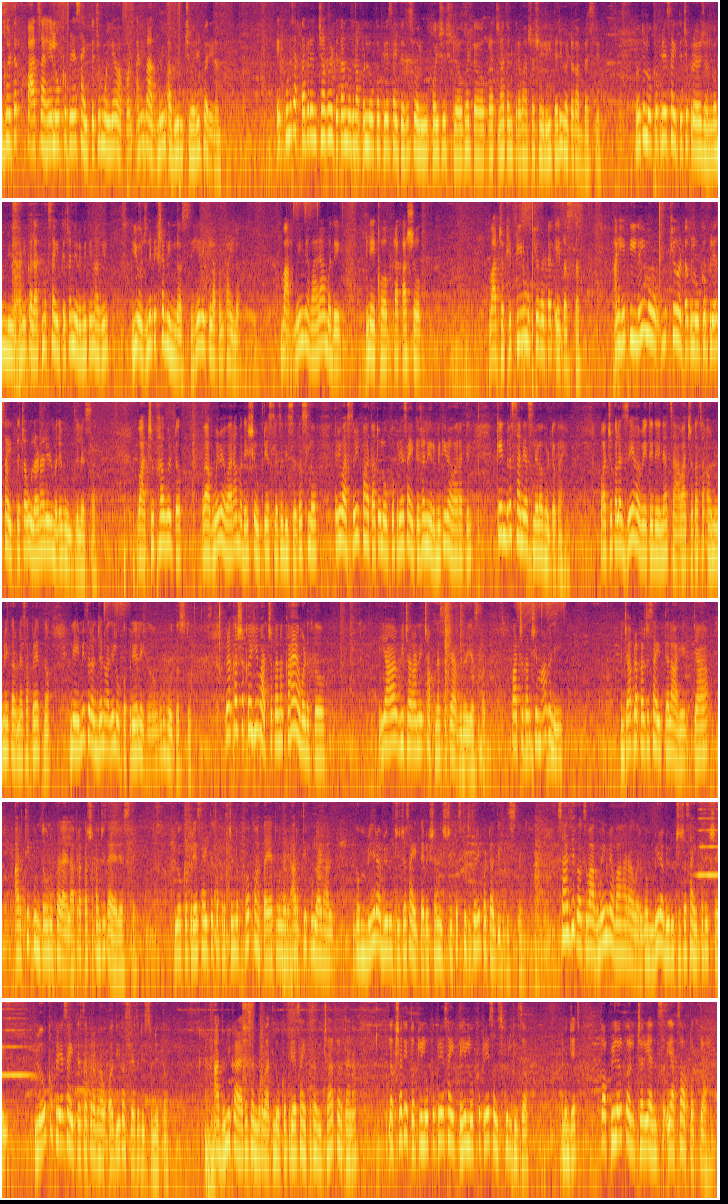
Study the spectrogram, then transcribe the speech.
घटक पाच आहे लोकप्रिय साहित्याचे मूल्यमापन आणि वाङ्मयीन अभिरुचीवरील परिणाम. एकूणच आत्तापर्यंतच्या घटकांमधून आपण लोकप्रिय साहित्याचं स्वरूप वैशिष्ट्य घटक रचनातंत्र भाषाशैली इत्यादी घटक अभ्यासले. परंतु लोकप्रिय साहित्याचे प्रयोजन गंभीर आणि कलात्मक साहित्याच्या निर्मितीमागील योजनेपेक्षा भिन्न असते हे देखील आपण पाहिलं. वाङ्मयीन व्यवहारामध्ये लेखक प्रकाशक वाचक हे तीन मुख्य घटक येत असतात. आणि हे तीनही मो मुख्य घटक लोकप्रिय साहित्याच्या उलाढालींमध्ये गुंतलेले असतात. वाचक हा घटक वाङ्मय व्यवहारामध्ये शेवटी असल्याचं दिसत असलं तरी वास्तविक पाहता तो लोकप्रिय साहित्याच्या निर्मिती व्यवहारातील केंद्रस्थानी असलेला घटक आहे. वाचकाला जे हवे ते देण्याचा वाचकाचा अनुनय करण्याचा प्रयत्न नेहमीच रंजनवादी लोकप्रिय लेखकांकडून होत असतो. प्रकाशकही वाचकांना काय आवडतं या विचाराने छापण्यासाठी आग्रही असतात. वाचकांची मागणी ज्या प्रकारच्या साहित्याला आहे त्या आर्थिक गुंतवणूक करायला प्रकाशकांची तयारी असते. लोकप्रिय साहित्याचा प्रचंड खप पाहता यात होणारी आर्थिक उलाढाल गंभीर अभिरुचीच्या साहित्यापेक्षा निश्चितच कितीतरी पट अधिक दिसते. साहजिकच वाङ्मयीन व्यवहारावर गंभीर अभिरुचीच्या साहित्यापेक्षाही लोकप्रिय साहित्याचा प्रभाव अधिक असल्याचं दिसून येतं. आधुनिक काळाच्या संदर्भात लोकप्रिय साहित्याचा विचार करताना लक्षात येतं की लोकप्रिय साहित्य हे लोकप्रिय संस्कृतीचं म्हणजेच पॉप्युलर कल्चर यांचं याचं अपत्य आहे.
